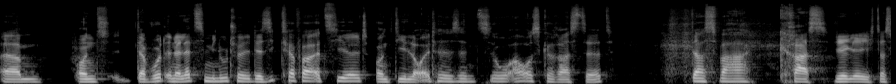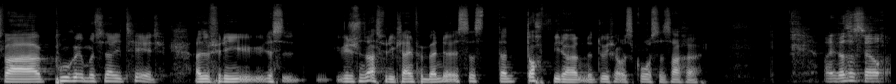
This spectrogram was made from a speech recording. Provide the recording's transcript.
Ähm, und da wurde in der letzten Minute der Siegtreffer erzielt und die Leute sind so ausgerastet. Das war krass, wirklich. Das war pure Emotionalität. Also für die, das, wie du schon sagst, für die kleinen Verbände ist das dann doch wieder eine durchaus große Sache. Und das ist ja auch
